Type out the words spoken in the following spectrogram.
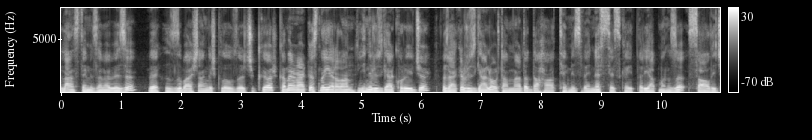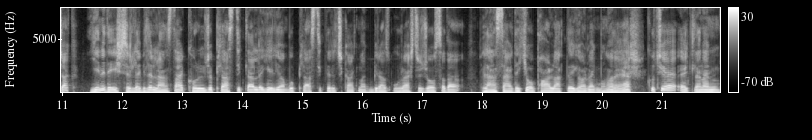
lens temizleme bezi ve hızlı başlangıç kılavuzları çıkıyor. Kameranın arkasında yer alan yeni rüzgar koruyucu özellikle rüzgarlı ortamlarda daha temiz ve net ses kayıtları yapmanızı sağlayacak. Yeni değiştirilebilir lensler koruyucu plastiklerle geliyor. Bu plastikleri çıkartmak biraz uğraştırıcı olsa da lenslerdeki o parlaklığı görmek buna değer. Kutuya eklenen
